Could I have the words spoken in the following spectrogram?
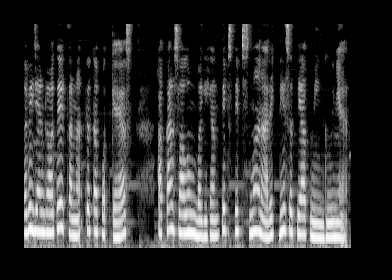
Tapi jangan khawatir karena tetap podcast akan selalu membagikan tips-tips menarik di setiap minggunya.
